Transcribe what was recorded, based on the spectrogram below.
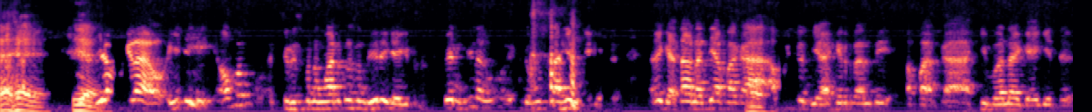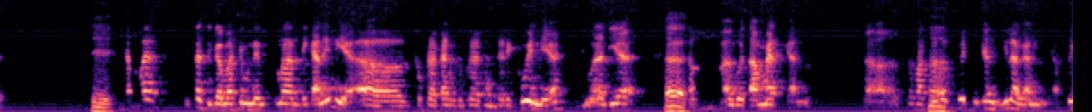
Hehe, iya. Dia kira ini apa jurus penemuanku sendiri kayak gitu. Ben bilang oh, itu mustahil kayak gitu. tapi nggak tahu nanti apakah nah. apa itu di akhir nanti apakah gimana kayak gitu yeah. karena kita juga masih menantikan ini ya uh, gebrakan-gebrakan dari Queen ya gimana dia uh. anggota Met kan uh, uh. itu Queen kan bilang kan. Tapi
